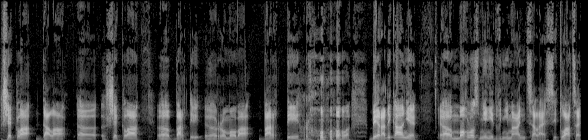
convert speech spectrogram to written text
řekla, dala, uh, řekla uh, Barty Romova, Barty Romova by radikálně uh, mohlo změnit vnímání celé situace,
